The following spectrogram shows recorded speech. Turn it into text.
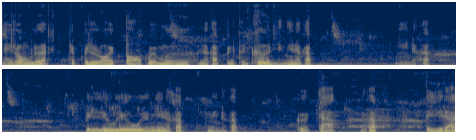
ในร่องเลือด จะเป็นรอยตอกโดยมือนะครับ เป็นคืนๆอย่างนี้นะครับนี่นะครับ เป็นริ้วๆอย่างนี้นะครับนี่นะครับ เกิดจากนะครับ ตีได้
